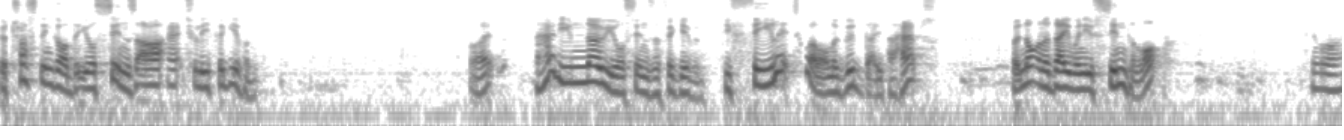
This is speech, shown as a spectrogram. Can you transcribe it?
you're trusting God that your sins are actually forgiven. Right? How do you know your sins are forgiven? Do you feel it? Well, on a good day, perhaps, but not on a day when you've sinned a lot. You well,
